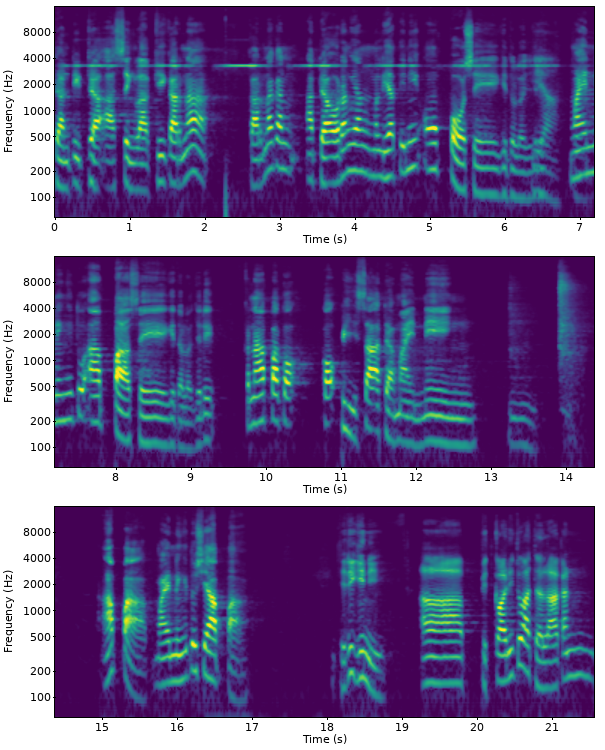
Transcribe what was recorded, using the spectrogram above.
dan tidak asing lagi karena karena kan ada orang yang melihat ini opo sih gitu loh. Jadi Iya. mining itu apa sih gitu loh. Jadi kenapa kok kok bisa ada mining? Hmm. Apa? Mining itu siapa? Jadi gini, eh, Bitcoin itu adalah kan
